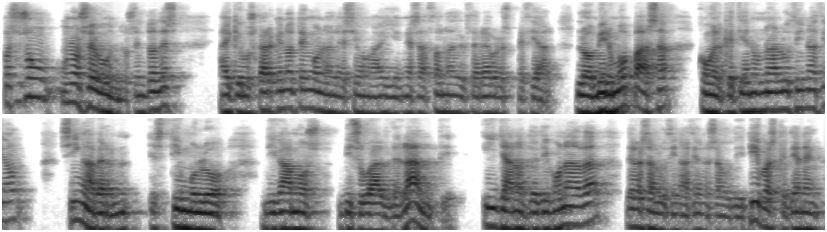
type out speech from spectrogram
pues son unos segundos. Entonces hay que buscar que no tenga una lesión ahí en esa zona del cerebro especial. Lo mismo pasa con el que tiene una alucinación sin haber estímulo, digamos, visual delante. Y ya no te digo nada de las alucinaciones auditivas que tienen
